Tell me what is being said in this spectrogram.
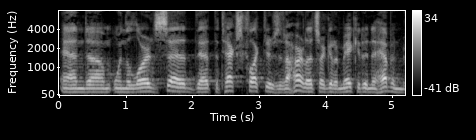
And um, when the Lord said that the tax collectors and the harlots are going to make it into heaven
